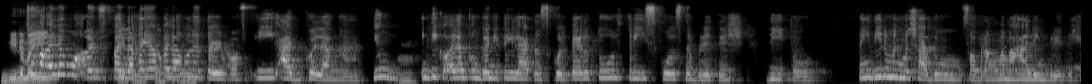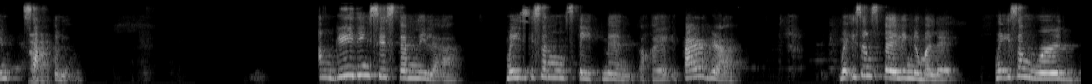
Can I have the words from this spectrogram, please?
Hindi naman Tsaka yung... alam mo, Ans, pala, kaya pala ako lang na turn off, i-add ko lang ha. Yung, Hmm. hindi ko alam kung ganito yung lahat ng school, pero two, three schools na British dito, na hindi naman masyadong sobrang mamahaling British. Yung sakto lang. Ang grading system nila, may isang statement, okay? Paragraph. May isang spelling na mali. May isang word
